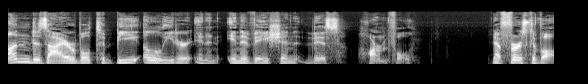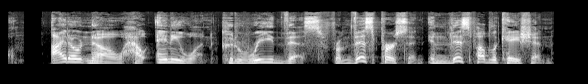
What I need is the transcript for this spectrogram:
undesirable to be a leader in an innovation this harmful. Now, first of all, I don't know how anyone could read this from this person in this publication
